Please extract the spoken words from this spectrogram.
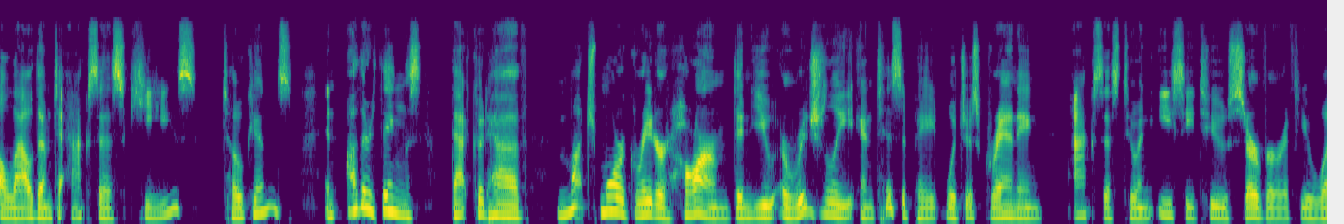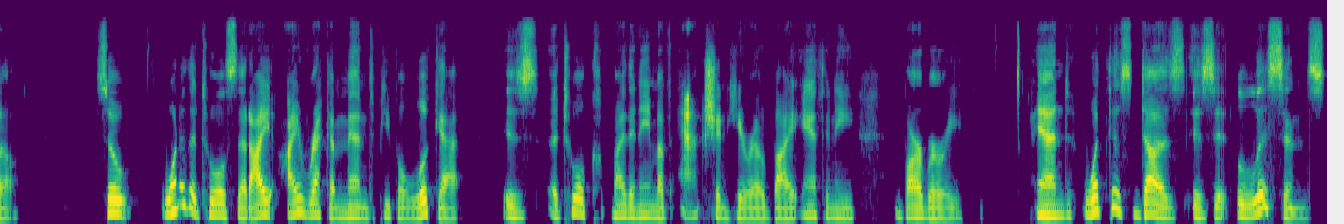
allow them to access keys, tokens, and other things that could have much more greater harm than you originally anticipate with just granting access to an EC2 server, if you will. So, one of the tools that I, I recommend people look at is a tool by the name of Action Hero by Anthony Barbary. And what this does is it listens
